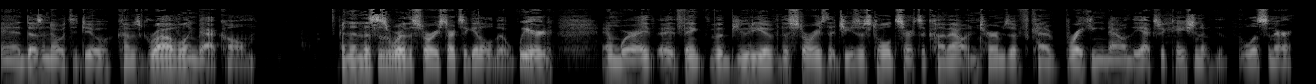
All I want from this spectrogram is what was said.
and doesn't know what to do. Comes groveling back home. And then this is where the story starts to get a little bit weird and where I, I think the beauty of the stories that Jesus told starts to come out in terms of kind of breaking down the expectation of the, the listener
